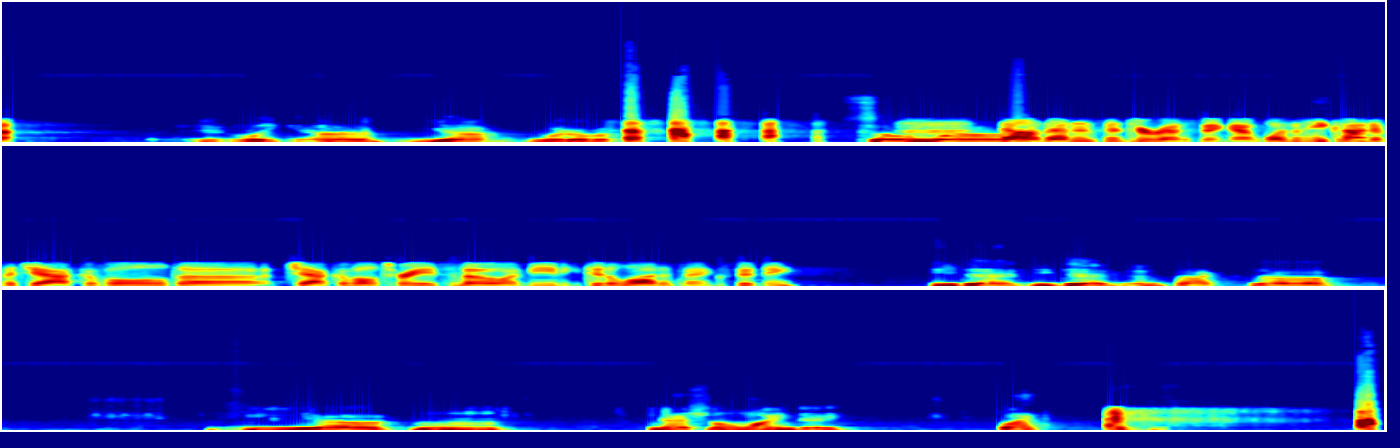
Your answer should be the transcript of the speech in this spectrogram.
Like, uh, yeah, whatever. So, uh, No, that is interesting. Uh, Wasn't he kind of a jack of old uh, jack of all trades? Though I mean, he did a lot of things, didn't he? he did, he did. In fact, uh, he, uh, hmm, National Wine Day. What?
